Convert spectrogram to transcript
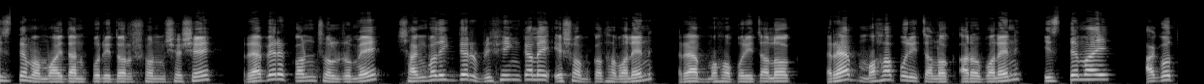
ইজতেমা ময়দান পরিদর্শন শেষে র্যাবের কন্ট্রোল রুমে সাংবাদিকদের ব্রিফিংকালে এসব কথা বলেন র্যাব মহাপরিচালক। র্যাব মহাপরিচালক আরও বলেন, ইজতেমায় আগত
